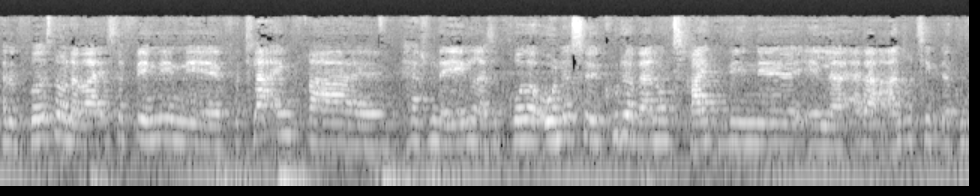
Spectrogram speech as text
Har du prøvet sådan undervejs at finde en øh, forklaring fra øh, personalet? Altså prøvet at undersøge, kunne der være nogle trækvinde, eller er der andre ting, der kunne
